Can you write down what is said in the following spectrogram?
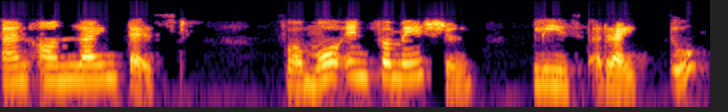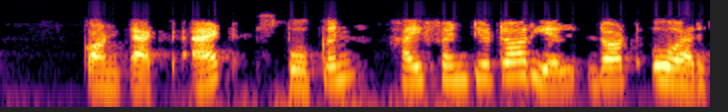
an online test. For more information, please write to contact at spoken-tutorial.org.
